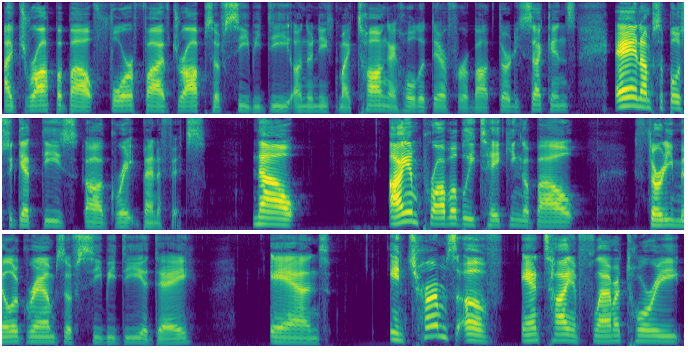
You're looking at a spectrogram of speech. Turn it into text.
I drop about four or five drops of CBD underneath my tongue. I hold it there for about 30 seconds, and I'm supposed to get these uh, great benefits. Now, I am probably taking about 30 milligrams of CBD a day. And in terms of anti inflammatory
